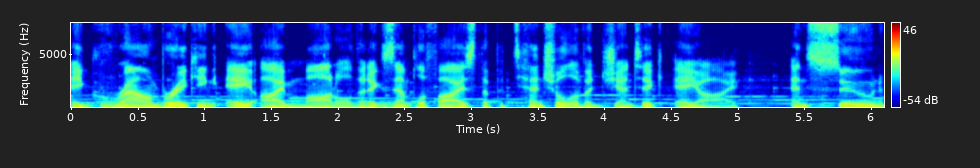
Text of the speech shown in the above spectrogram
a groundbreaking AI model that exemplifies the potential of agentic AI, and soon,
